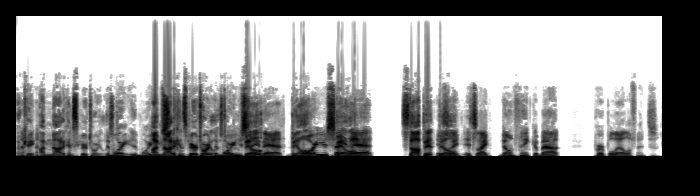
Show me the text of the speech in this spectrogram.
Okay. I'm not a conspiratorialist. The more the more you I'm not say, a conspiratorialist. The more you Bill, say that, Bill, the more you say Bill, that, Stop it, it's Bill. like it's like don't think about purple elephants.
